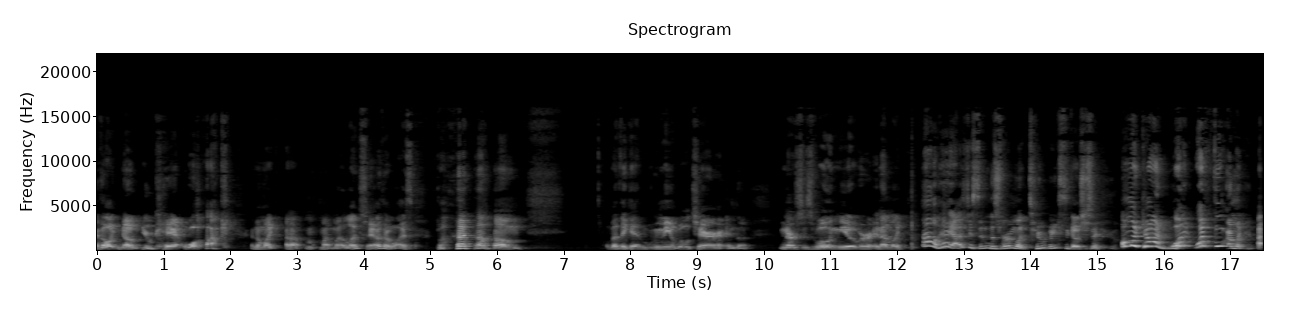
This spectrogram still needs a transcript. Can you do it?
And they're like, no, you can't walk. And I'm like, uh, my, my legs say otherwise. But, um, but they get me a wheelchair and the nurse is wheeling me over. And I'm like, oh, hey, I was just in this room like two weeks ago. She's like, oh my God, what? What for? I'm like, I,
